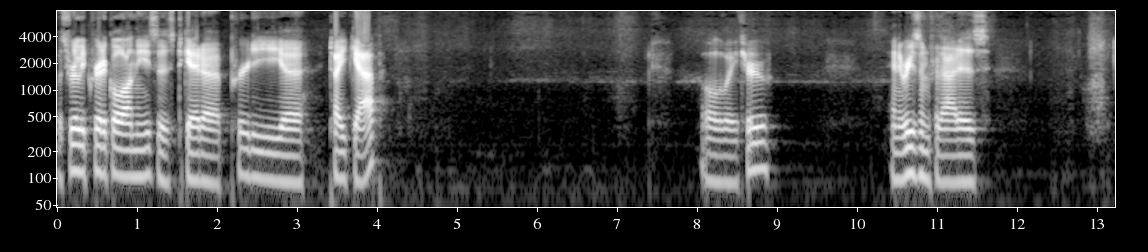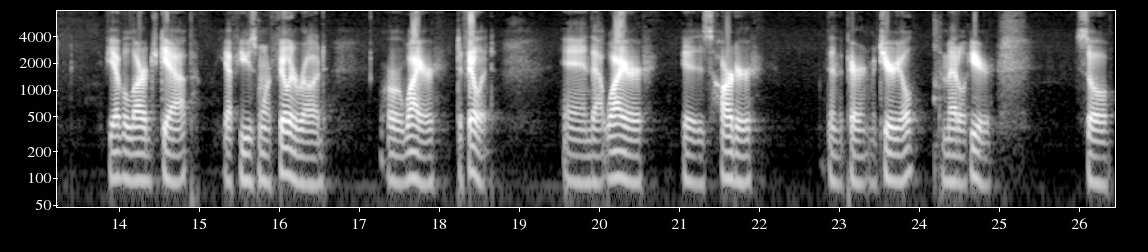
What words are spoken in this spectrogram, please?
what's really critical on these is to get a pretty uh, tight gap all the way through. And the reason for that is if you have a large gap, you have to use more filler rod or wire to fill it. And that wire is harder than the parent material, the metal here. So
